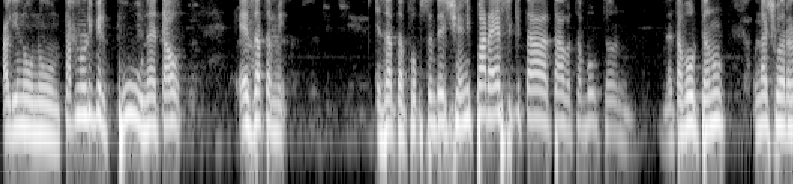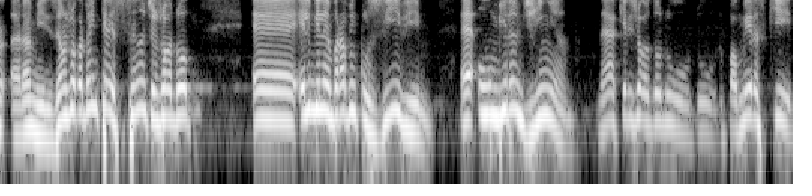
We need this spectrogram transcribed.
ali no, no. Tava no Liverpool, né? Tal. Exatamente. Exato, foi pro Santetiano e parece que tá, tá, tá voltando. Né, tá voltando o Nacho Ramírez. É um jogador interessante, é um jogador. É, ele me lembrava, inclusive, é, o Mirandinha, né, aquele jogador do, do, do Palmeiras que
